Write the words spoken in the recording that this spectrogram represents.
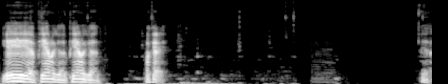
Yeah, yeah, yeah. Piano gun. Piano gun. Okay. Yeah.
